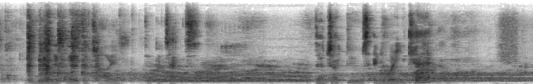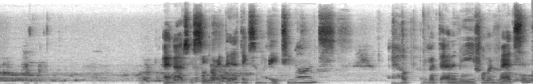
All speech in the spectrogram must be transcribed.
Good to protect the objectives any way you can. And as you see right there, thanks to my AT mines, I help prevent the enemy from advancing.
